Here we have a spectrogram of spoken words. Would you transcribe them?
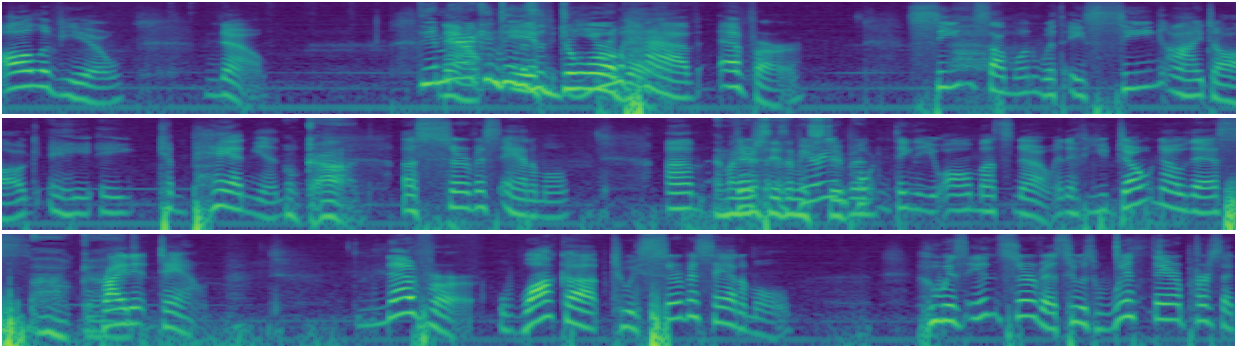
all of you know. The American now, team is adorable. if you have ever seen someone with a seeing eye dog, a, a companion, oh God. a service animal, um, Am I gonna there's a very important thing that you all must know. And if you don't know this, Oh write it down. Never walk up to a service animal who is in service, who is with their person,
